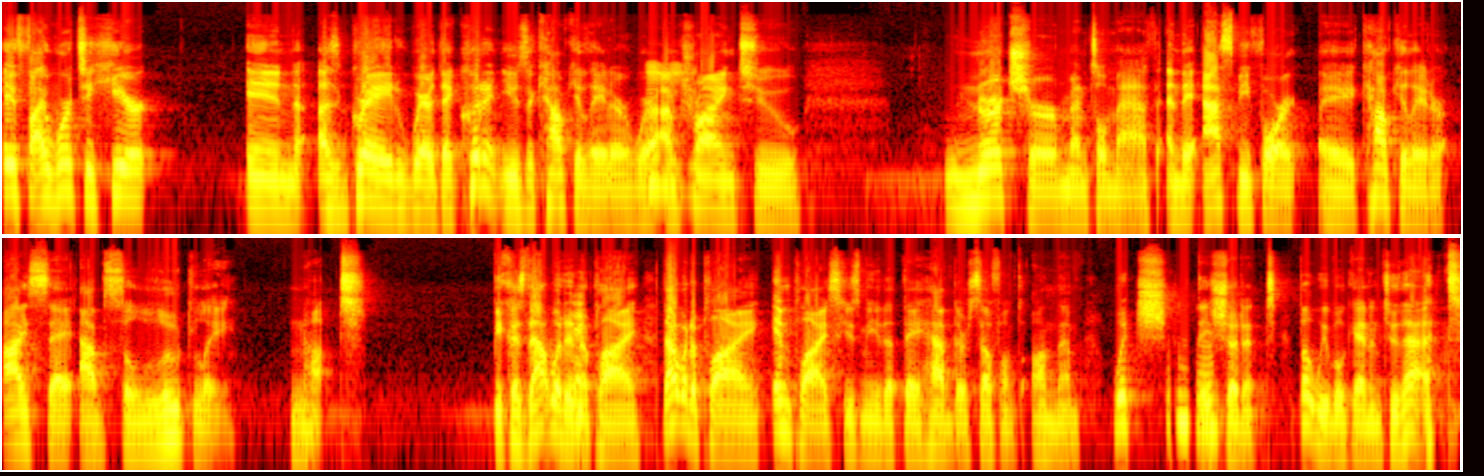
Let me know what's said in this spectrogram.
if I were to hear in a grade where they couldn't use a calculator, where I'm mm-hmm. trying to nurture mental math and they ask me for a calculator, I say absolutely not. Because that wouldn't Okay. apply, that would apply, imply, excuse me, that they have their cell phones on them, which they shouldn't. But we will get into that.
